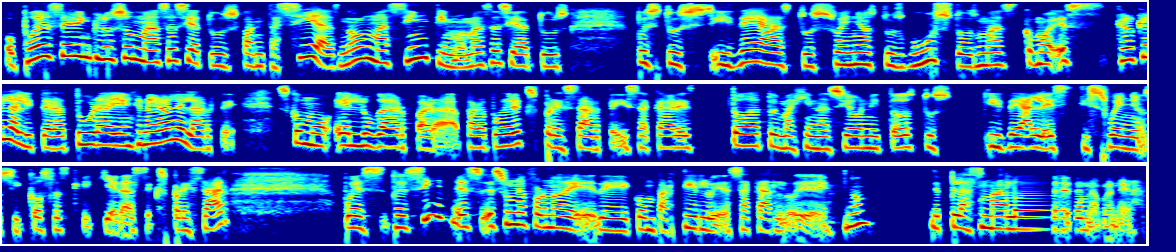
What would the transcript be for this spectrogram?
o puede ser incluso más hacia tus fantasías, ¿no? Más íntimo, más hacia tus, pues tus ideas, tus sueños, tus gustos, más como es, creo que la literatura y en general el arte es como el lugar para, para poder expresarte y sacar toda tu imaginación y todos tus ideales y sueños y cosas que quieras expresar, pues, pues sí, es, es una forma de, de, compartirlo y de sacarlo, y de, ¿no? De plasmarlo de alguna manera.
